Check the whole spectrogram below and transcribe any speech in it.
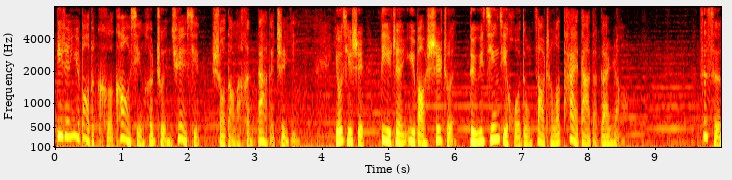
地震预报的可靠性和准确性受到了很大的质疑，尤其是地震预报失准，对于经济活动造成了太大的干扰。自此，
